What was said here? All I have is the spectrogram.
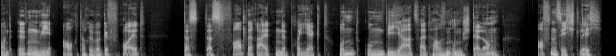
Und irgendwie auch darüber gefreut, dass das vorbereitende Projekt rund um die Jahr 2000 Umstellung offensichtlich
